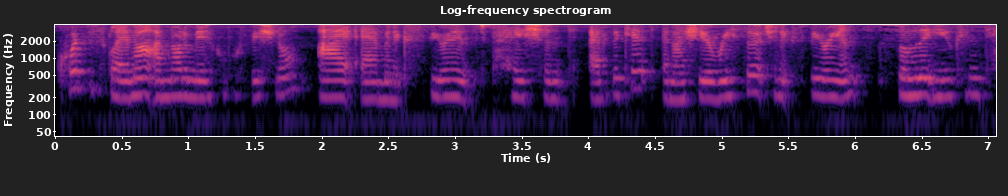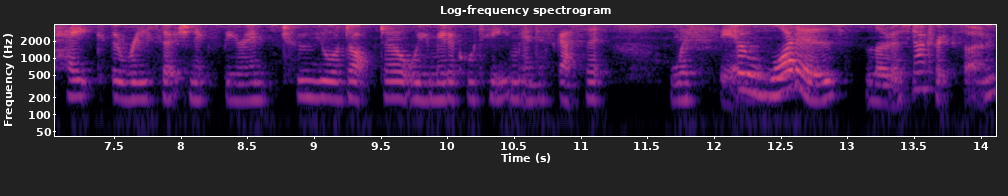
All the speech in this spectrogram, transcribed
Quick disclaimer, I'm not a medical professional. I am an experienced patient advocate and I share research and experience so that you can take the research and experience to your doctor or your medical team and discuss it with them. So what is low-dose naltrexone?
